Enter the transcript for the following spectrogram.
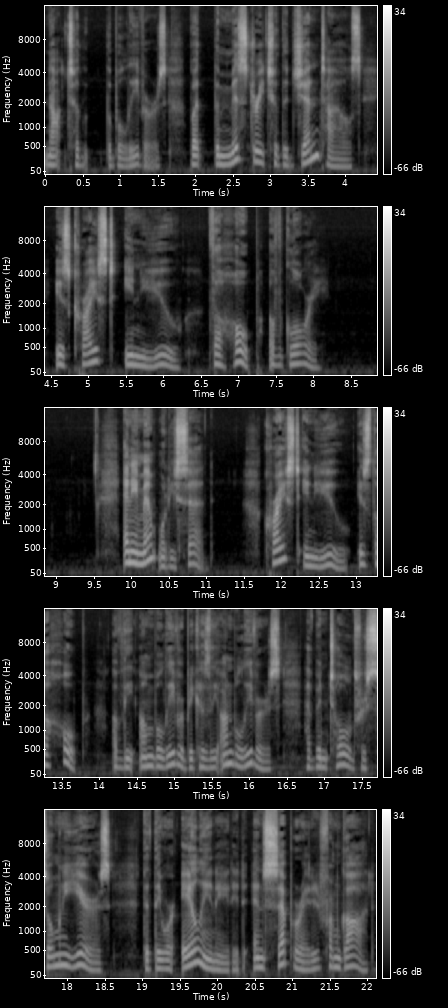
not to the believers, but the mystery to the Gentiles is Christ in you, the hope of glory. And he meant what he said. Christ in you is the hope of the unbeliever because the unbelievers have been told for so many years that they were alienated and separated from God,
